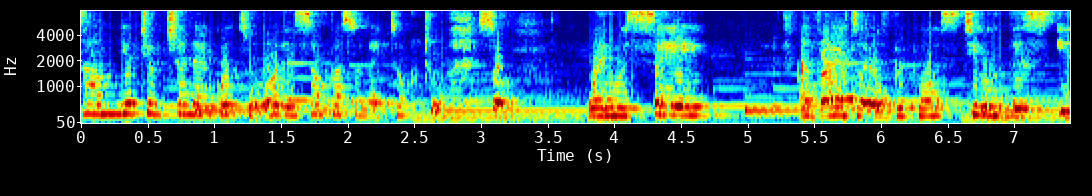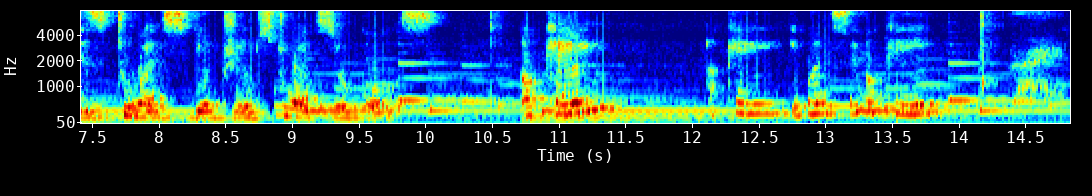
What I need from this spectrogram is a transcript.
some YouTube channel I go to, or there's some person I talk to. So when we say a variety of people, still this is towards your dreams, towards your goals. Okay? Okay you to say okay? Right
